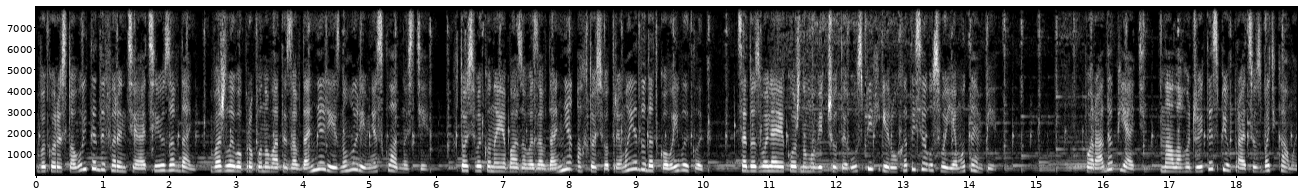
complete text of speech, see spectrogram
Використовуйте диференціацію завдань. Важливо пропонувати завдання різного рівня складності. Хтось виконає базове завдання, а хтось отримає додатковий виклик. Це дозволяє кожному відчути успіх і рухатися у своєму темпі. Порада 5. Налагоджуйте співпрацю з батьками.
